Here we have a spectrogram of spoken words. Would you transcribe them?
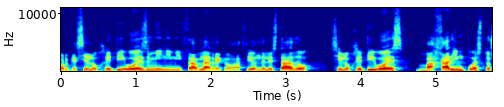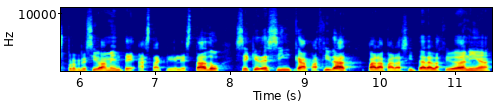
porque si el objetivo es minimizar la recaudación del Estado, si el objetivo es bajar impuestos progresivamente hasta que el Estado se quede sin capacidad para parasitar a la ciudadanía,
